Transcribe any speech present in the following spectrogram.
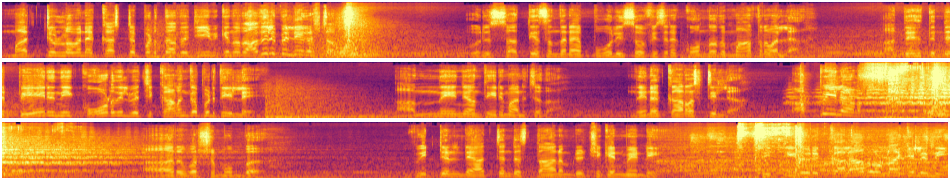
മറ്റുള്ളവനെ കഷ്ടപ്പെടുത്താതെ ജീവിക്കുന്നത് അതിലും വലിയ കഷ്ടം. ഒരു സത്യസന്ധന പോലീസ് ഓഫീസറെ കൊന്നത് മാത്രമല്ല അദ്ദേഹത്തിന്റെ പേര് നീ കോടതിയിൽ വെച്ച് കളങ്കപ്പെടുത്തിയില്ലേ? അന്നേ ഞാൻ തീരുമാനിച്ചതാ. നിനക്ക് അറസ്റ്റില്ല അപ്പീലാണ്. ആറ് വർഷം മുമ്പ് വിറ്റലിന്റെ അച്ഛന്റെ സ്ഥാനം രക്ഷിക്കാൻ വേണ്ടി സിറ്റിയിൽ ഒരു കലാപം ഉണ്ടാക്കിയില്ലേ നീ?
